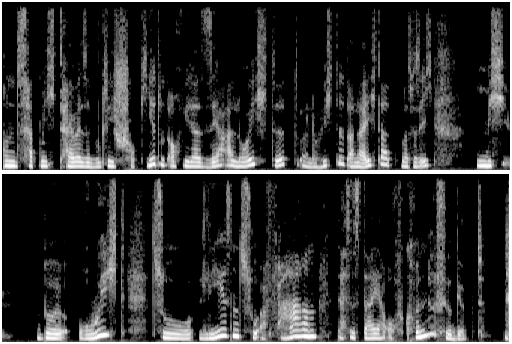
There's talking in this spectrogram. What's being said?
Und es hat mich teilweise wirklich schockiert und auch wieder sehr erleuchtet, erleuchtet, erleichtert, was weiß ich, mich beruhigt zu lesen, zu erfahren, dass es da ja auch Gründe für gibt.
